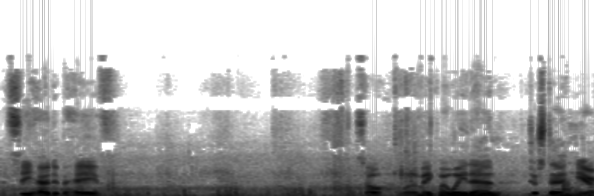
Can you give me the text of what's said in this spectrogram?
Let's see how they behave. So I'm gonna make my way down, just down here.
